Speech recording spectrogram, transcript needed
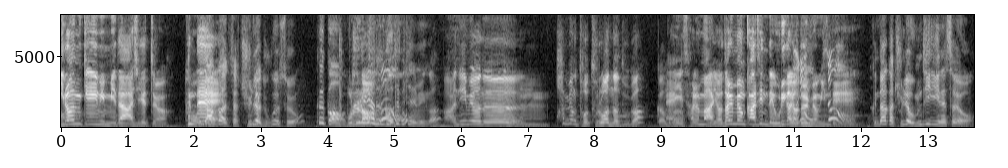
이런 게임입니다. 아시겠죠? 근데 어, 아까 진짜 줄리아 누구였어요? 그니까. 몰라. 줄리아 누구? 스피트님인가? 아니면은 음, 한 명 더 들어왔나 누가? 잠깐만. 에이 설마 8명까지인데 우리가 아니, 8명인데. 근데 아까 줄리아 움직이긴 했어요.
